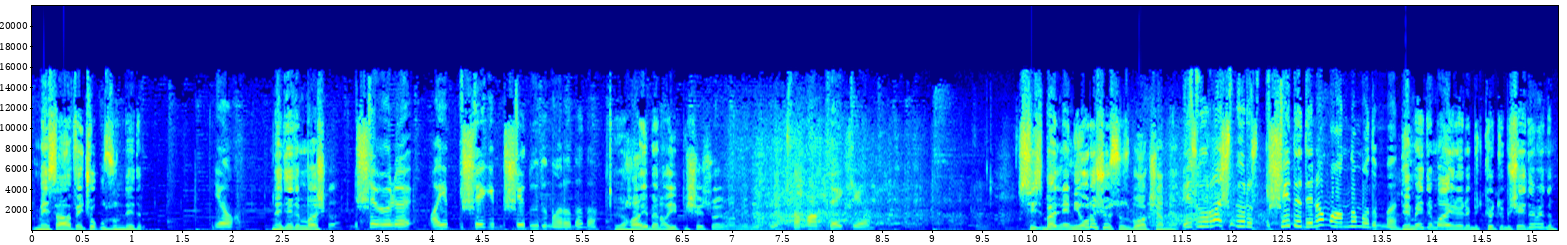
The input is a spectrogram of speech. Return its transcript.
mesafe çok uzun dedim. Yok. Ne dedim başka? Bir şey öyle ayıp bir şey gibi bir şey duydum arada da. E, hayır ben ayıp bir şey söylemem ya. ne diyeyim? Tamam peki ya. Siz benimle niye uğraşıyorsunuz bu akşam ya? Biz uğraşmıyoruz. Bir şey dedin ama anlamadım ben. Demedim hayır öyle bir kötü bir şey demedim.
